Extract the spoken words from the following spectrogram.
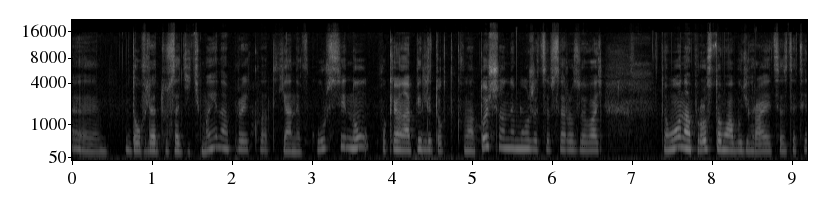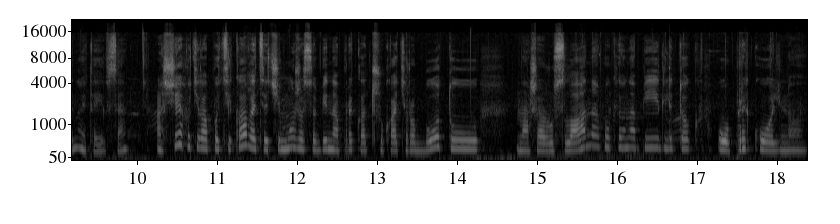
е, догляду за дітьми, наприклад. Я не в курсі. Ну, поки вона підліток, так вона точно не може це все розвивати. Тому вона просто, мабуть, грається з дитиною та і все. А ще я хотіла поцікавитися, чи може собі, наприклад, шукати роботу наша Руслана, поки вона підліток. О, прикольно.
